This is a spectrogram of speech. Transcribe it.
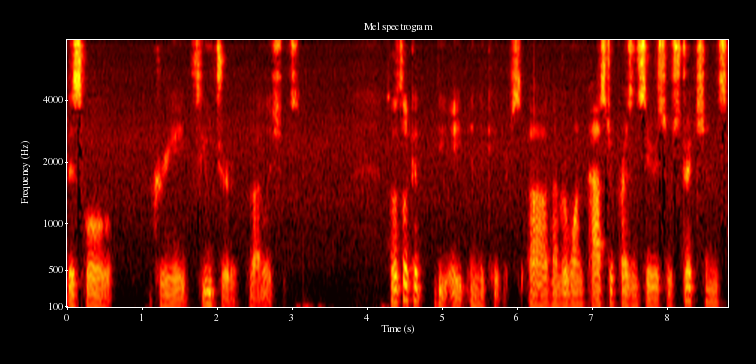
This will create future violations. So let's look at the eight indicators. Uh, number one, past or present serious restrictions,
